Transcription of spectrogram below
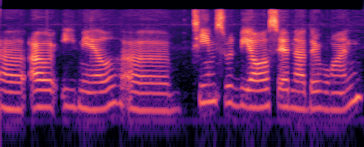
uh, our email. Uh, Teams would be also another one,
